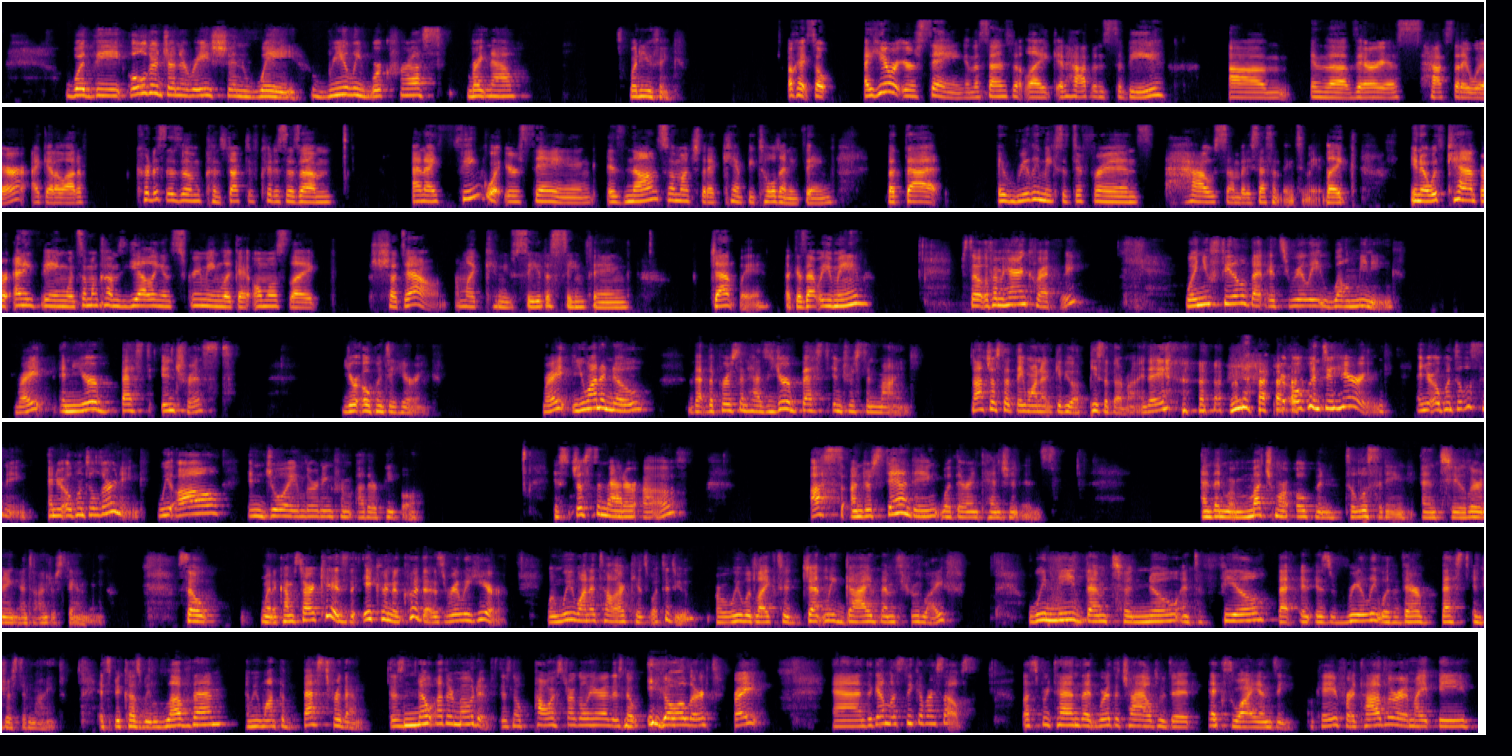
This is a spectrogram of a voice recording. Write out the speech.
Would the older generation way really work for us right now? What do you think? Okay, so I hear what you're saying in the sense that like it happens to be um in the various hats that I wear. I get a lot of criticism, constructive criticism. And I think what you're saying is not so much that I can't be told anything, but that it really makes a difference how somebody says something to me. Like, you know, with camp or anything, when someone comes yelling and screaming, like I almost like shut down. I'm like, can you say the same thing gently? Like, is that what you mean? So if I'm hearing correctly, when you feel that it's really well meaning, right? In your best interest, you're open to hearing, right? You want to know that the person has your best interest in mind, not just that they want to give you a piece of their mind, eh? you're open to hearing and you're open to listening and you're open to learning. We all enjoy learning from other people. It's just a matter of us understanding what their intention is. And then we're much more open to listening and to learning and to understanding. So when it comes to our kids, the Iker Nakuda is really here. When we want to tell our kids what to do, or we would like to gently guide them through life, we need them to know and to feel that it is really with their best interest in mind. It's because we love them and we want the best for them. There's no other motive. There's no power struggle here. There's no ego alert, right? And again, let's think of ourselves. Let's pretend that we're the child who did X, Y, and Z. Okay. For a toddler, it might be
